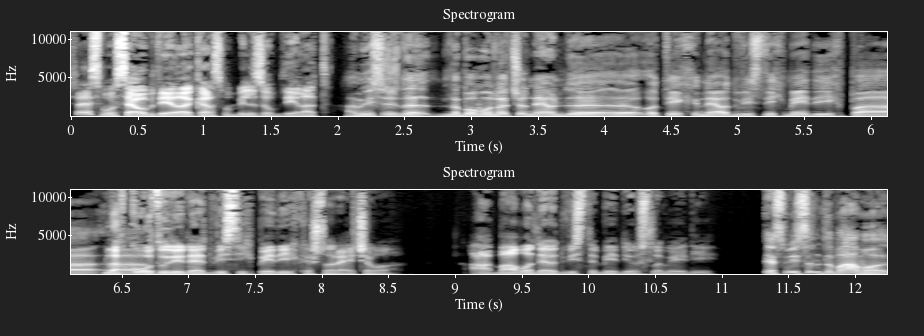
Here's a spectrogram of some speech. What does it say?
Vse smo vse obdelali, kar smo bili za obdelati. A misliš, da ne bomo nič o, ne, o teh neodvisnih medijih? Pa, Lahko eh, tudi v neodvisnih medijih, kaj što rečemo. A imamo neodvisne medije v Sloveniji? Jaz mislim, da imamo.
